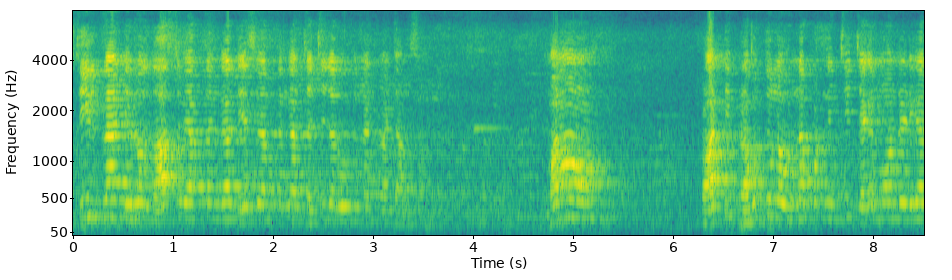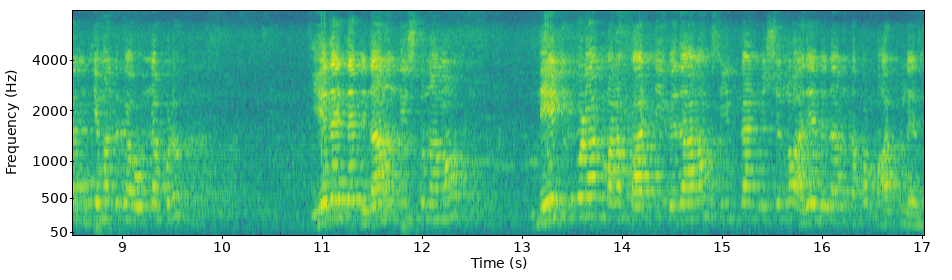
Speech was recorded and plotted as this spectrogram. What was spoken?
స్టీల్ ప్లాంట్ ఈరోజు రాష్ట్ర వ్యాప్తంగా దేశవ్యాప్తంగా చర్చ జరుగుతున్నటువంటి అంశం. మనం పార్టీ ప్రభుత్వంలో ఉన్నప్పటి నుంచి జగన్మోహన్ రెడ్డి గారు ముఖ్యమంత్రిగా ఉన్నప్పుడు ఏదైతే విధానం తీసుకున్నామో నేటికి కూడా మన పార్టీ విధానం స్టీల్ ప్లాంట్ విషయంలో అదే విధానం తప్ప మార్పు లేదు.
